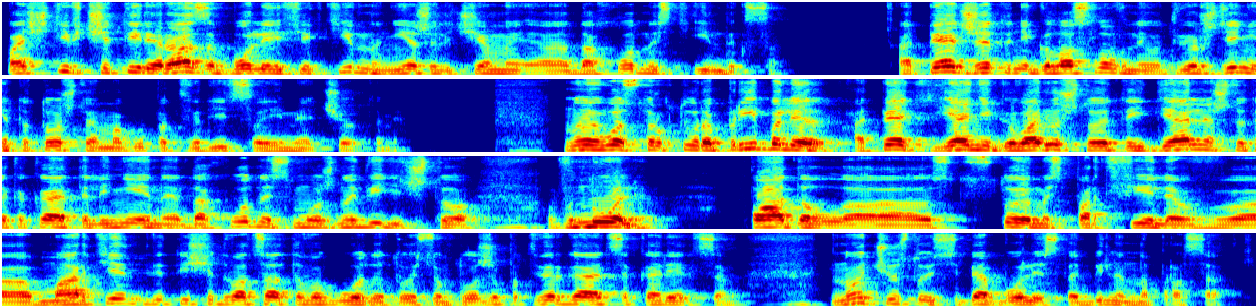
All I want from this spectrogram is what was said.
Почти в 4 раза более эффективно, нежели чем э, доходность индекса. Опять же, это не голословное утверждение, это то, что я могу подтвердить своими отчетами. Ну и вот структура прибыли. Опять я не говорю, что это идеально, что это какая-то линейная доходность. Можно видеть, что в ноль падала стоимость портфеля в а, марте 2020 года, то есть он тоже подвергается коррекциям, но чувствую себя более стабильно на просадке.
